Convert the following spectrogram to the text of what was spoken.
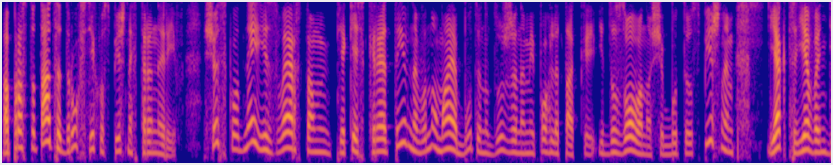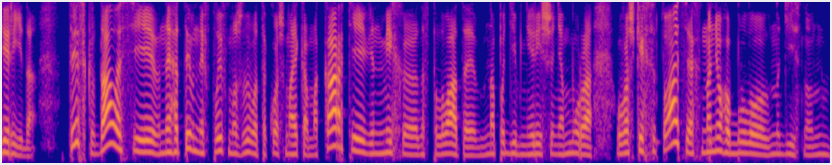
А простота це друг всіх успішних тренерів. Щось складне і зверх там якесь креативне, воно має бути ну, дуже, на мій погляд, так і дозовано, щоб бути успішним, як це є в Енді Ріда. Тиск в Далласі, негативний вплив, можливо, також Майка Маккарті. Він міг е, впливати на подібні рішення Мура у важких ситуаціях. На нього було ну, дійсно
